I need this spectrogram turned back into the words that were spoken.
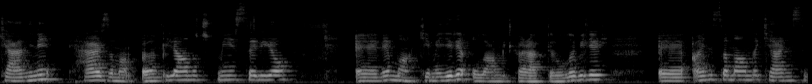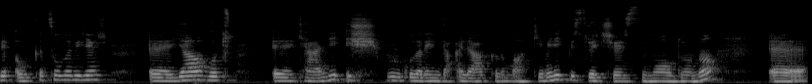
kendini her zaman ön planda tutmayı seviyor e, ve mahkemeleri olan bir karakter olabilir. E, aynı zamanda kendisi bir avukat olabilir e, yahut e, kendi iş vurgularıyla alakalı mahkemelik bir süreç içerisinde olduğunu e,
